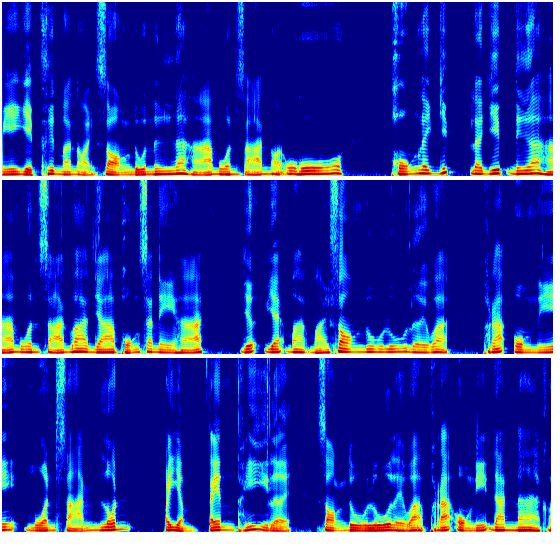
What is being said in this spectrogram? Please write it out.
มีหยิบขึ้นมาหน่อยส่องดูเนื้อหามวลสารหน่อยโอ้โห ผงเลยยิบเลยยิบเนื้อหามวลสารว่านยาผงเสน่หา เยอะแยะมากมายส่องดูรู้เลยว่า พระองค์นี้มวลสารล้นเปี่ยมเต็มที่เลย ส่องดูรู้เลยว่าพระองค์นี้ด้านหน้าก็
